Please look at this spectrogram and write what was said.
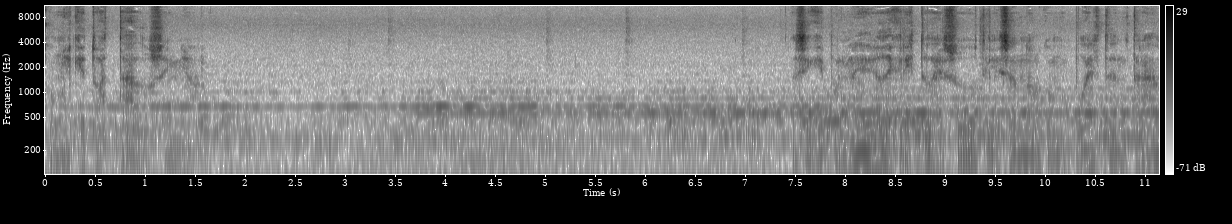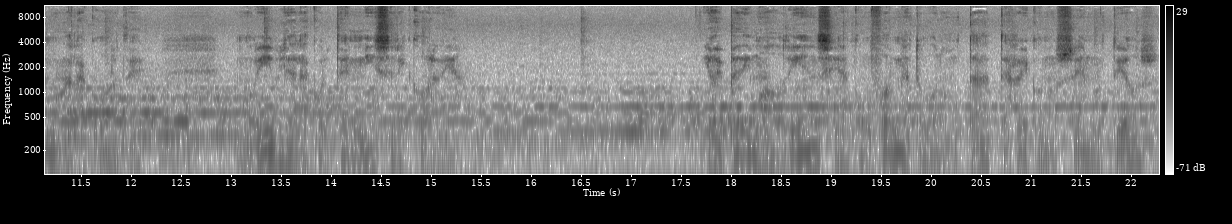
como el que tú has dado, Señor. Así que por medio de Cristo Jesús, utilizándolo como puerta, entramos a la corte Biblia la corte de misericordia. Y hoy pedimos audiencia conforme a tu voluntad. Te reconocemos, Dios,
